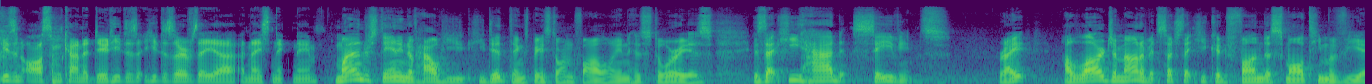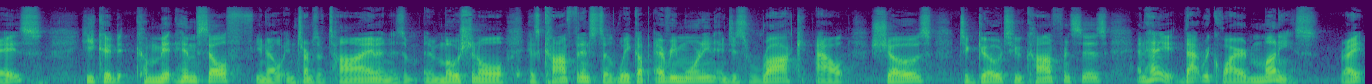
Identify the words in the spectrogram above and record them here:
he's an awesome kind of dude. He des- he deserves a uh, a nice nickname. My understanding of how he, he did things based on following his story is is that he had savings, right? A large amount of it, such that he could fund a small team of VAs. He could commit himself, you know, in terms of time and his emotional, his confidence to wake up every morning and just rock out shows, to go to conferences. And hey, that required monies right?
